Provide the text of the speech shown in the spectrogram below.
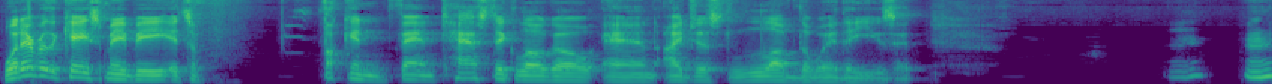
Whatever the case may be, it's a fucking fantastic logo, and I just love the way they use it. Mm-hmm.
